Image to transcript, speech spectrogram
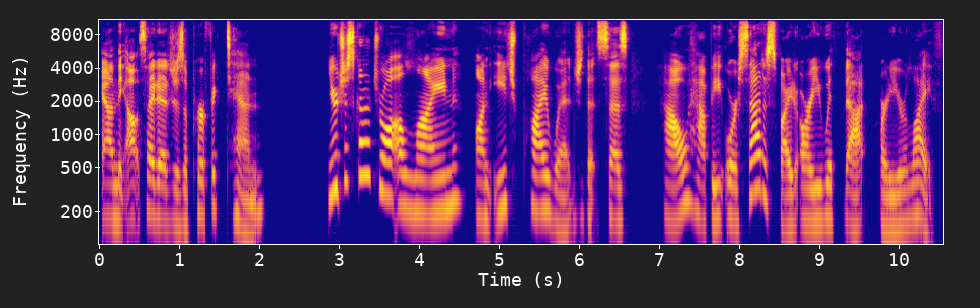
and the outside edge is a perfect 10, you're just going to draw a line on each pie wedge that says, How happy or satisfied are you with that part of your life?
